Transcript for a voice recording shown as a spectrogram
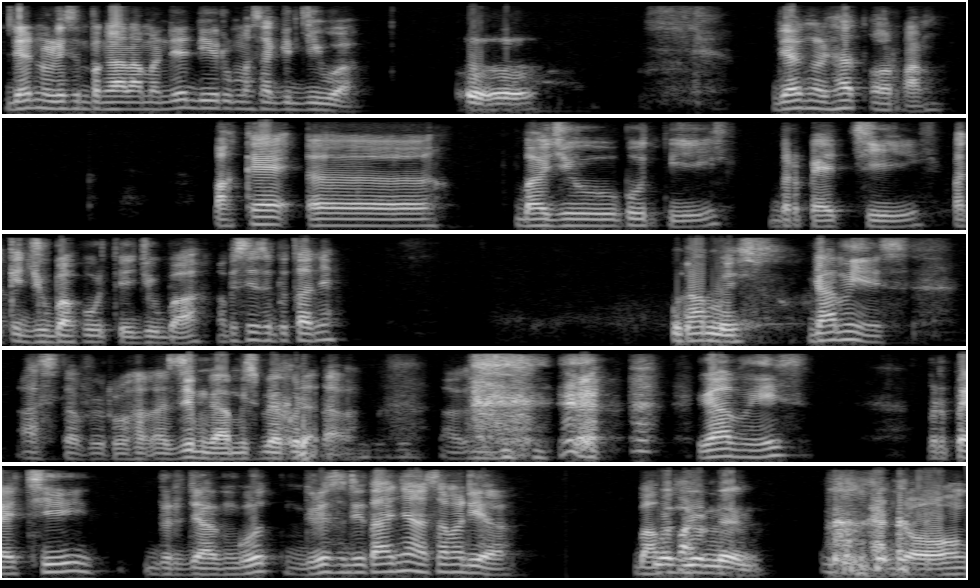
dia nulisin pengalaman dia di rumah sakit jiwa. Heeh. Dia ngelihat orang pakai eh, baju putih berpeci, pakai jubah putih, jubah. Apa sih sebutannya? gamis. Gamis. Astagfirullahaladzim gamis biar aku tidak tahu. Gamis berpeci berjanggut. Terus ditanya sama dia what's your bapak name? Bukan dong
